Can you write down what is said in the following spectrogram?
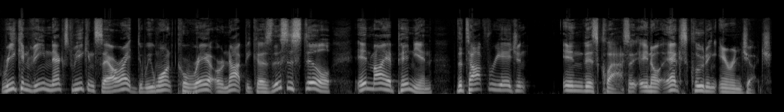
reconvene next week and say, all right, do we want Correa or not? Because this is still, in my opinion, the top free agent in this class, uh, you know, excluding Aaron Judge.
